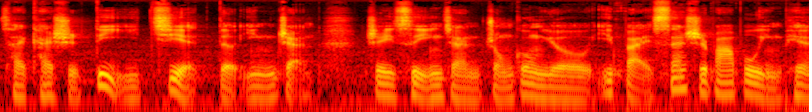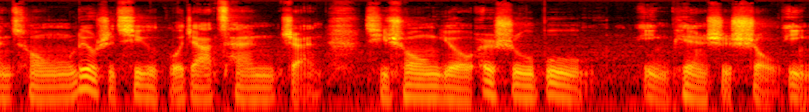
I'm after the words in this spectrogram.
才开始第一届的影展。这一次影展总共有一百三十八部影片从六十七个国家参展，其中有二十五部影片是首映。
